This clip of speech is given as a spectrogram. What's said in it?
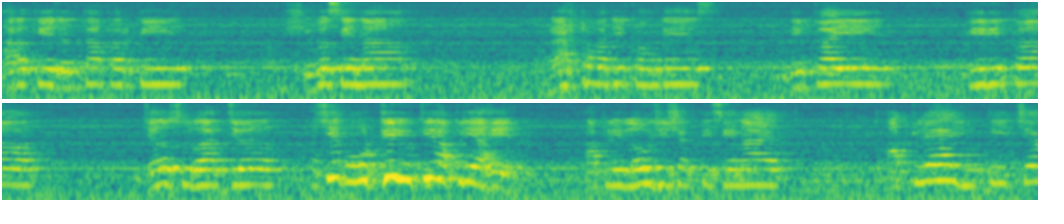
भारतीय जनता पार्टी शिवसेना राष्ट्रवादी काँग्रेस रिपाई पिरिपा जनसुराज्य अशी एक मोठी युती आपली आहे. आपली लवजी शक्ती सेना आहे. आपल्या युतीच्या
